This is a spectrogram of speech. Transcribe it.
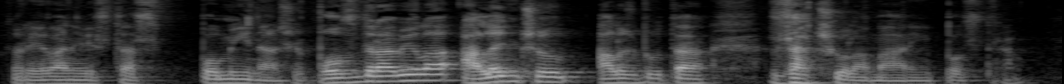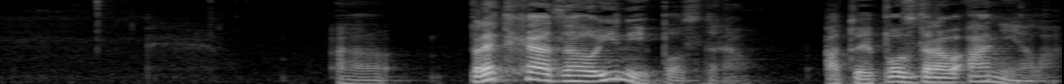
Ktorý evangelista spomína, že pozdravila a len čo Alžbeta začula Márin pozdrav. Predchádza ho iný pozdrav. A to je pozdrav aniela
